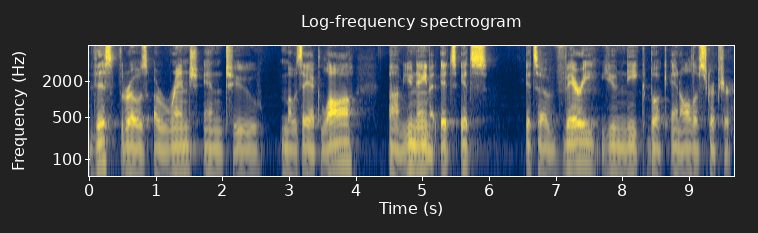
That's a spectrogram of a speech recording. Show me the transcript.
this throws a wrench into Mosaic law, um, you name it. It's it's it's a very unique book in all of Scripture,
